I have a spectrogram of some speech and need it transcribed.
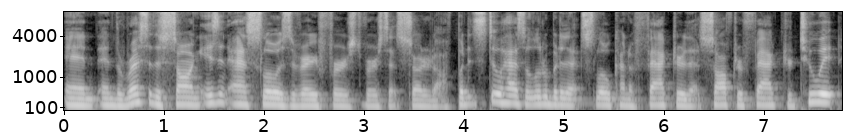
and and the rest of the song isn't as slow as the very first verse that started off, but it still has a little bit of that slow kind of factor, that softer factor to it.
